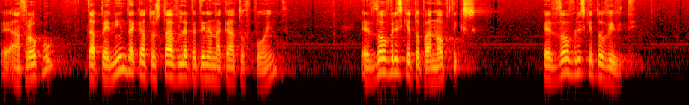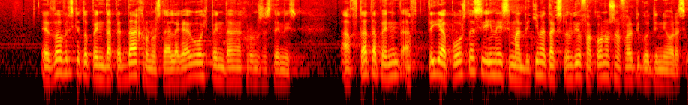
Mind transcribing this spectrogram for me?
ε, ανθρώπου. Τα 50 εκατοστά βλέπετε είναι ένα cut-off point Εδώ βρίσκεται το Panoptics, εδώ βρίσκεται το Vivity. Εδώ βρίσκεται το 55χρονο, θα έλεγα εγώ, όχι 50χρονο ασθενής. Αυτά τα 50, αυτή η απόσταση είναι η σημαντική μεταξύ των δύο φακών όσον αφορά την κοντινή όραση.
